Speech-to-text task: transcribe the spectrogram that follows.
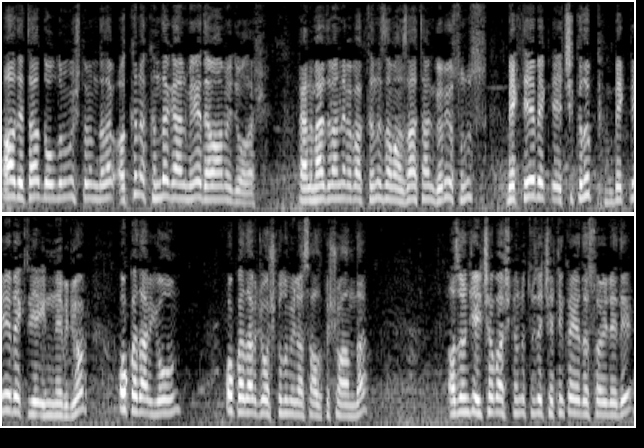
adeta doldurmuş durumdalar. Akın akında gelmeye devam ediyorlar. Yani merdivenlere baktığınız zaman zaten görüyorsunuz bekleye bekleye çıkılıp bekleye bekleye inilebiliyor. O kadar yoğun, o kadar coşkulu Milas halkı şu anda. Az önce ilçe başkanı Tüze Çetinkaya da söyledi.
